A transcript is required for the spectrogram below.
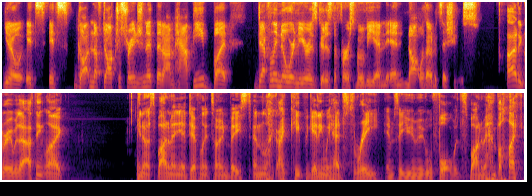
you know, it's it's got enough Doctor Strange in it that I'm happy, but definitely nowhere near as good as the first movie, and and not without its issues. I'd agree with that. I think like you know, Spider Man, yeah, definitely its own beast. And like, I keep forgetting we had three MCU movies, well, four with Spider Man. But like,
